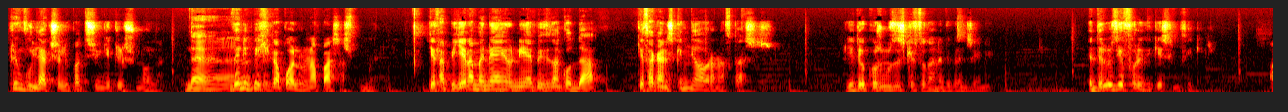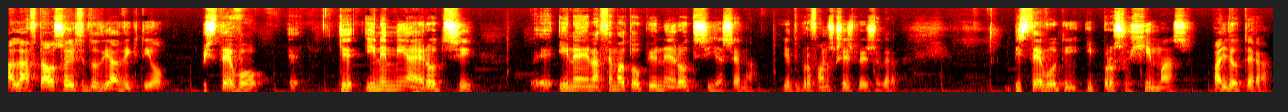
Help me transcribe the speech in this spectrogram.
Πριν βουλιάξει όλη η Πατησίων και κλείσουν όλα. Ναι, ναι, ναι. Δεν υπήρχε κάπου αλλού να πας, ας πούμε. Και θα πηγαίναμε Νέα Ιωνία επειδή ήταν κοντά και θα κάνεις και μια ώρα να φτάσεις. Γιατί ο κόσμος δεν σκεφτόταν τη βενζίνη. Εντελώς διαφορετικές συνθήκες. Αλλά αυτά όσο ήρθε το διαδίκτυο, πιστεύω, ε, και είναι μια ερώτηση, ε, είναι ένα θέμα το οποίο είναι ερώτηση για σένα. Γιατί προφανώς ξέρεις περισσότερα. Πιστεύω ότι η προσοχή μας παλιότερα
